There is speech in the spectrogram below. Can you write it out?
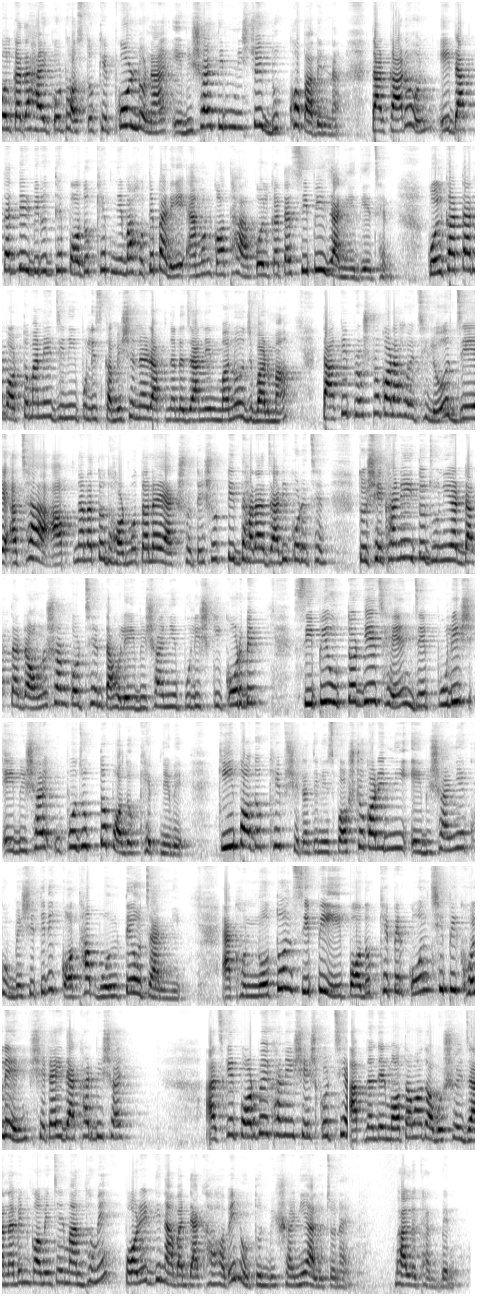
কলকাতা হাইকোর্ট হস্তক্ষেপ করল না, এ বিষয়ে তিনি নিশ্চয়ই দুঃখ পাবেন না। তার কারণ, এই ডাক্তারদের বিরুদ্ধে পদক্ষেপ নেওয়া হতে পারে এমন কথা কলকাতা সিপি জানিয়ে দিয়েছেন। কলকাতার বর্তমানে যিনি পুলিশ কমিশনার, আপনারা জানেন মনোজ বর্মা, তাকে প্রশ্ন করা হয়েছিল যে আচ্ছা আপনারা তো ধর্মতলায় একশো তেষট্টির ধারা জারি করেছেন, তো সেখানেই তো জুনিয়র ডাক্তাররা অনশন করছেন, তাহলে এই বিষয় নিয়ে পুলিশ কি করবে? সিপি উত্তর দিয়েছেন যে, পুলিশ এই বিষয়ে উপযুক্ত পদক্ষেপ নেবে। কি পদক্ষেপ সেটা তিনি স্পষ্ট করেননি, এই বিষয় নিয়ে খুব বেশি তিনি কথা বলতেও চাননি। এখন নতুন সিপি পদক্ষেপের কোন ছিপি খোলেন সেটাই দেখার বিষয়। আজকের পর্ব এখানেই শেষ করছি। আপনাদের মতামত অবশ্যই জানাবেন কমেন্টের মাধ্যমে। পরের দিন আবার দেখা হবে নতুন বিষয় নিয়ে আলোচনায়। ভালো থাকবেন।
